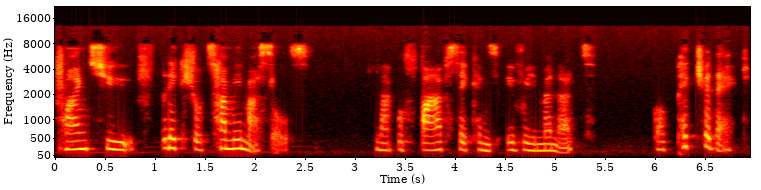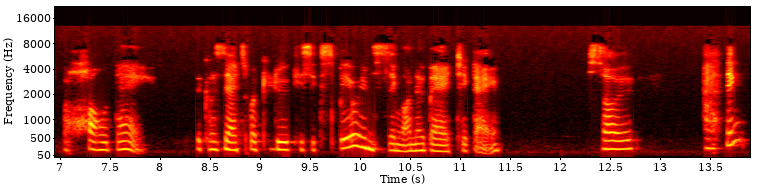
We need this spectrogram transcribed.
trying to flex your tummy muscles, like for five seconds every minute, or picture that the whole day, because that's what Luke is experiencing on a bad day. So I think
